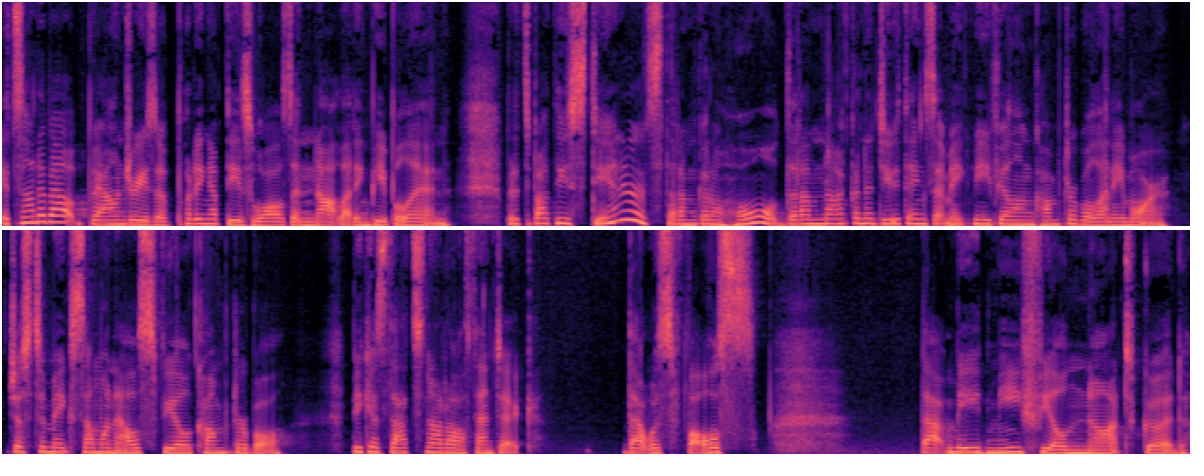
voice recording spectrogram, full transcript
It's not about boundaries of putting up these walls and not letting people in, but it's about these standards that I'm going to hold, that I'm not going to do things that make me feel uncomfortable anymore just to make someone else feel comfortable because that's not authentic. That was false. That made me feel not good.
